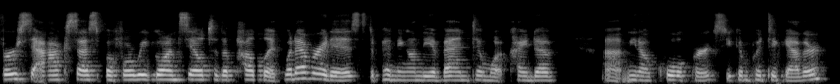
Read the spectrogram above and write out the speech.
first access before we go on sale to the public, whatever it is, depending on the event and what kind of um, you know cool perks you can put together.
